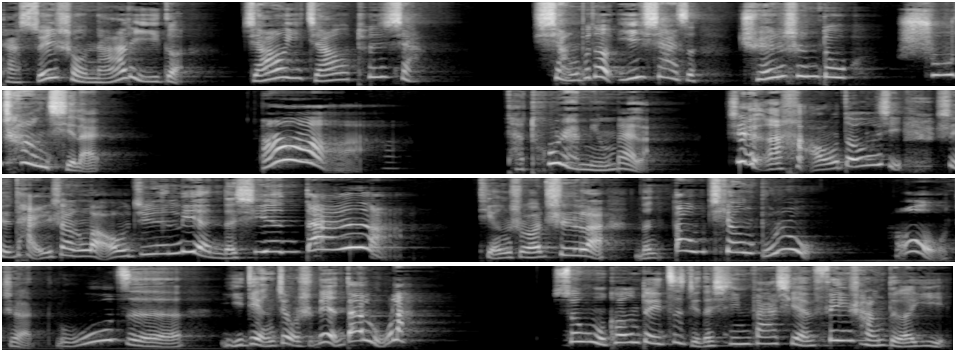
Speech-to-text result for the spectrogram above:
他随手拿了一个，嚼一嚼，吞下，想不到一下子全身都舒畅起来。啊！他突然明白了。这好东西是太上老君炼的仙丹啊！听说吃了能刀枪不入。哦，这炉子一定就是炼丹炉了。孙悟空对自己的新发现非常得意，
